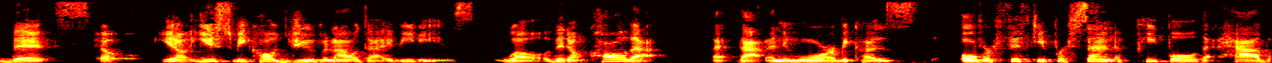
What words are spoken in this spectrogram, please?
that's you know it used to be called juvenile diabetes. Well they don't call that, that anymore because over 50% of people that have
